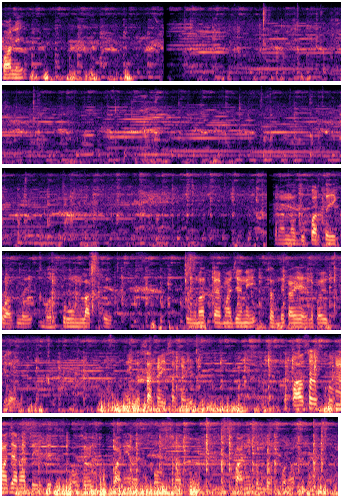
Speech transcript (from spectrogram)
फॉल आहे. मित्रांनो दुपारचं एक वाजलं आहे भरपूर ऊन लागते तर उन्हात काय मजा नाही. संध्याकाळी यायला पाहिजे फिरायला. नाही तर सकाळी सकाळी. तर पावसाळ्यात खूप मजा राहते. इथे पावसाळ्यात खूप पाणी राहतं. पाऊस राहतो. पाणी पण भरपूर असतं.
